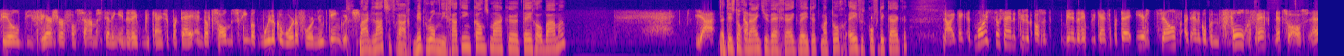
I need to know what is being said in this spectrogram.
veel diverser van samenstelling in de Republikeinse Partij. En dat zal misschien wat moeilijker worden voor Newt Gingrich. Maar de laatste vraag, Mitt Romney, gaat hij een kans maken tegen Obama? Ja, Het is nog dat- een eindje weg, hè, ik weet het, maar toch even koffiedik kijken. Nou, kijk, het mooiste zou zijn natuurlijk als het binnen de Republikeinse Partij eerst zelf uiteindelijk op een vol gevecht, net zoals hè,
